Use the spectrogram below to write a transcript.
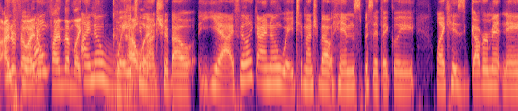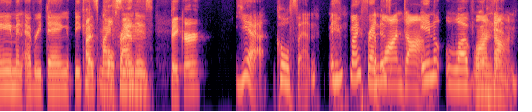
I, I don't know. feel I don't find them like I know way too much about. Yeah, I feel like I know way too much about him specifically, like his government name and everything, because Uh, my friend is Baker. yeah Colson. my The friend is blonde Dom. in love with Blonde him. Dawn.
